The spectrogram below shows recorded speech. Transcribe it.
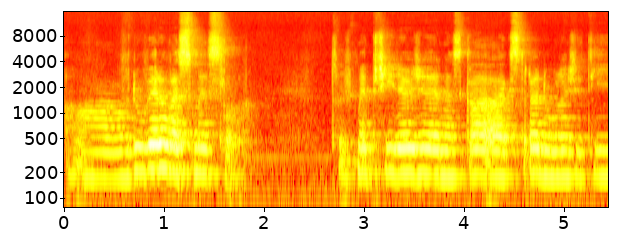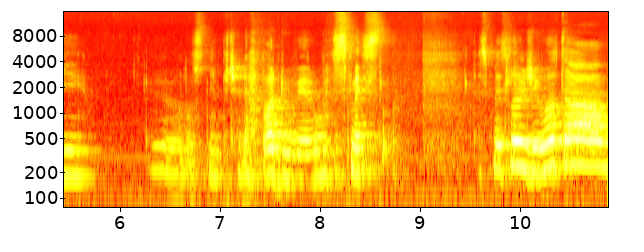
A v důvěru ve smysl. Což mi přijde, že je dneska extra důležitý vlastně předávat důvěru ve smysl ve smyslu života,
